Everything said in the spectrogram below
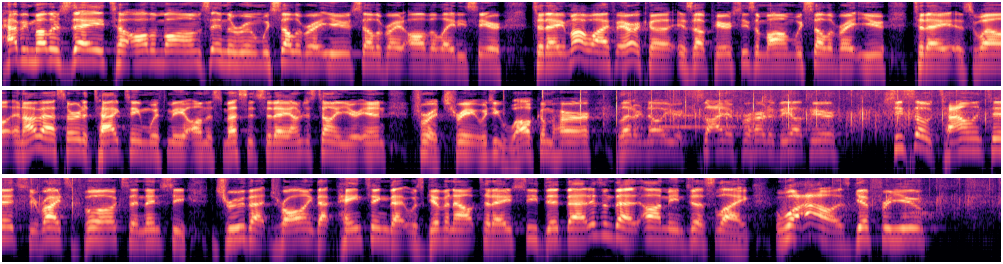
Happy Mother's Day to all the moms in the room. We celebrate you, celebrate all the ladies here today. My wife, Erica, is up here. She's a mom. We celebrate you today as well. And I've asked her to tag team with me on this message today. I'm just telling you, you're in for a treat. Would you welcome her? Let her know you're excited for her to be up here. She's so talented. She writes books, and then she drew that drawing, that painting that was given out today. She did that. Isn't that, I mean, just like, wow, it's gift for you.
